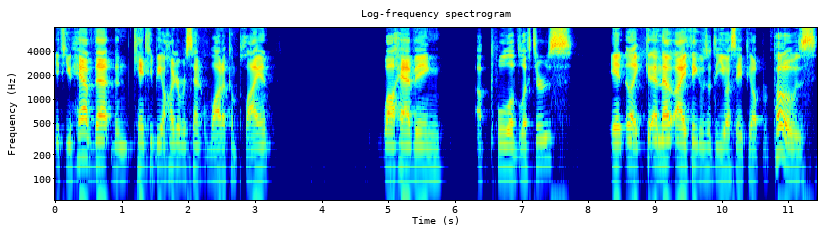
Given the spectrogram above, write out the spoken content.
if you have that, then can't you be hundred percent WADA compliant while having a pool of lifters? In like, and that I think was what the USAPL proposed.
